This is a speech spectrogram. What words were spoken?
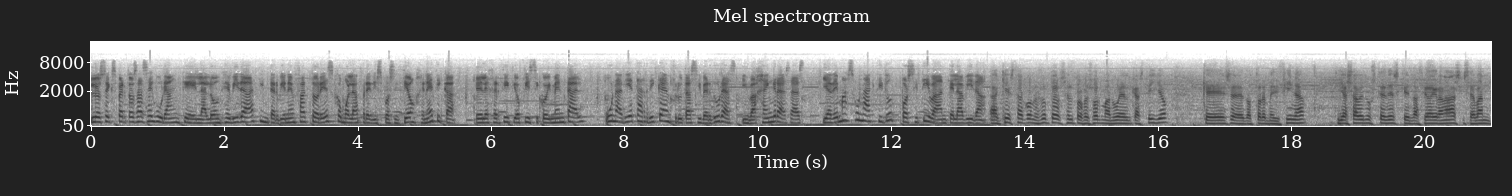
Los expertos aseguran que en la longevidad intervienen factores como la predisposición genética, el ejercicio físico y mental, una dieta rica en frutas y verduras y baja en grasas y además una actitud positiva ante la vida. Aquí está con nosotros el profesor Manuel Castillo, que es eh, doctor en medicina. Ya saben ustedes que en la ciudad de Granada, si se van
